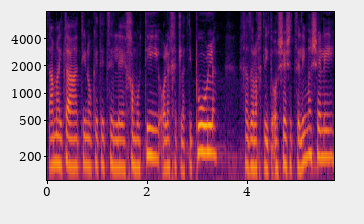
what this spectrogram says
שמה את התינוקת אצל חמותי, הולכת לטיפול, אחרי זה הולכת להתאושש אצל אימא שלי,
